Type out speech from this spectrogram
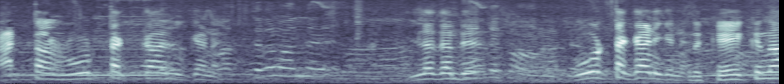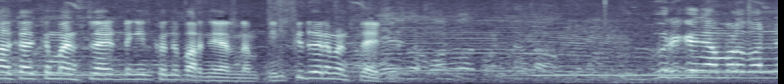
കട്ട റൂട്ടൊക്കെ നിൽക്കണേ ഇല്ല തമ്പി റൂട്ടൊക്കെ നിൽക്കണം ഇത് കേൾക്കുന്ന ആൾക്കാർക്ക് മനസ്സിലായിട്ടുണ്ടെങ്കിൽ എനിക്കൊന്ന് പറഞ്ഞു തരണം. എനിക്ക് ഇതുവരെ മനസ്സിലായിട്ടില്ല. ഇവർക്ക് നമ്മൾ പറഞ്ഞ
